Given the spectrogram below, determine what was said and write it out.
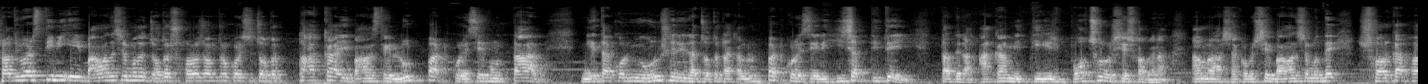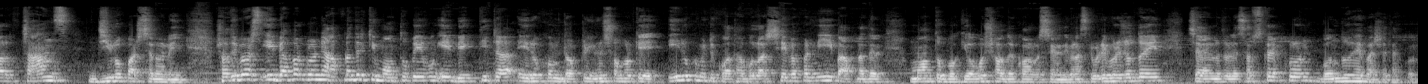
সত্যিবার্স তিনি এই বাংলাদেশের মধ্যে যত ষড়যন্ত্র করেছে, যত টাকা এই বাংলাদেশ থেকে লুটপাট করেছে এবং তার নেতাকর্মী অনুসারীরা যত টাকা লুটপাট করেছে, এর হিসাব দিতেই তাদের আগামী তিরিশ বছরও শেষ হবে না। আমরা আশা করব সেই বাংলাদেশের মধ্যে সরকার হওয়ার চান্স জিরো পার্সেন্টও নেই। সতীবার্স এই ব্যাপারগুলো নিয়ে আপনাদের কি মন্তব্য এবং এই ব্যক্তিটা এরকম ডক্টর ইউনুস সম্পর্কে এইরকম একটু কথা বলা সেই ব্যাপার নিয়েই বা আপনাদের মন্তব্য কি? অবশ্যই আমাদের কনভার্সেশনে দেবেন। আজকে ভিডিও পর্যন্তই। চ্যানেল সাবস্ক্রাইব করুন, বন্ধু হয়ে পাশে থাকুন।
